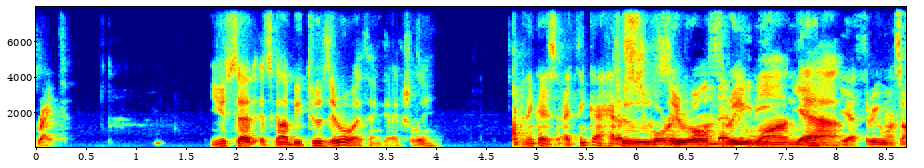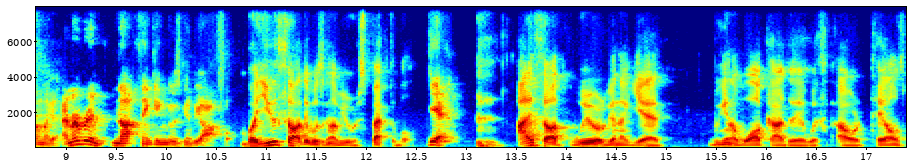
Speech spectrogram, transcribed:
Right. You said it's going to be 2-0, I think actually. I think I, I think I had a Two, scoring zero, on three, maybe. one, Yeah, yeah. yeah, three one, something like that. I remember not thinking it was going to be awful. But you thought it was going to be respectable. Yeah, I thought we were gonna get we're gonna walk out there with our tails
